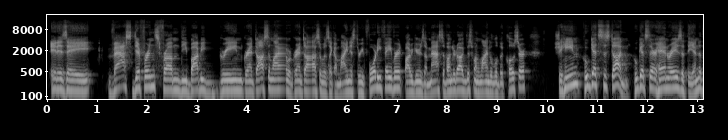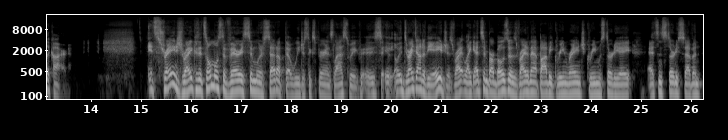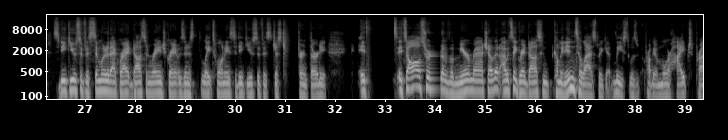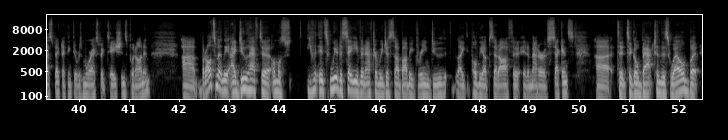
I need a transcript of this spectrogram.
It is a vast difference from the Bobby Green Grant Dawson line, where Grant Dawson was like a minus 340 favorite. Bobby Green is a massive underdog. This one lined a little bit closer. Shaheen, who gets this done? Who gets their hand raised at the end of the card? It's strange, right? Because it's almost a very similar setup that we just experienced last week. It's, it's, right down to the ages, right? Like Edson Barboza is right in that Bobby Green range. Green was 38, Edson's 37. Sodiq Yusuff is similar to that Grant Dawson range. Grant was in his late 20s. Sodiq Yusuff is just turned 30. It's it's all sort of a mirror match of it. I would say Grant Dawson coming into last week at least was probably a more hyped prospect. I think there was more expectations put on him. Uh, but ultimately, I do have to almost even it's weird to say even after we just saw Bobby Green do like pull the upset off in, in a matter of seconds uh, to to go back to this well, but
